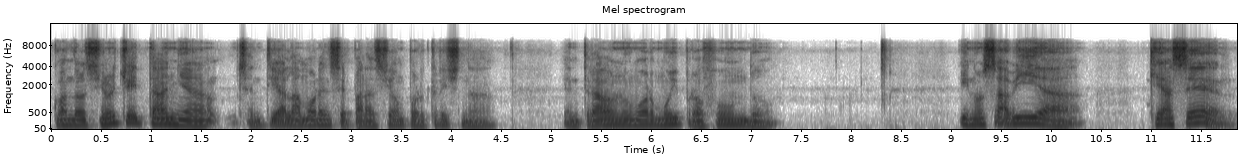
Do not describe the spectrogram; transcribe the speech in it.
Cuando el señor Chaitanya sentía el amor en separación por Krishna, entraba en un humor muy profundo y no sabía qué hacer.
